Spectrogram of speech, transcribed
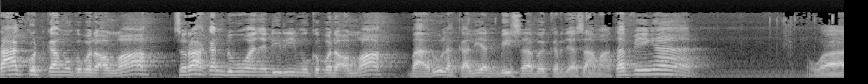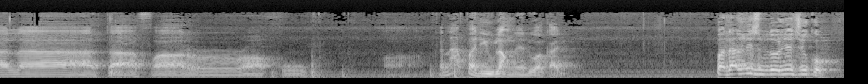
takut kamu kepada Allah, serahkan semuanya dirimu kepada Allah, barulah kalian bisa bekerja sama. Tapi ingat, wala tafarraqu. Kenapa diulangnya dua kali? Padahal ini sebetulnya cukup.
